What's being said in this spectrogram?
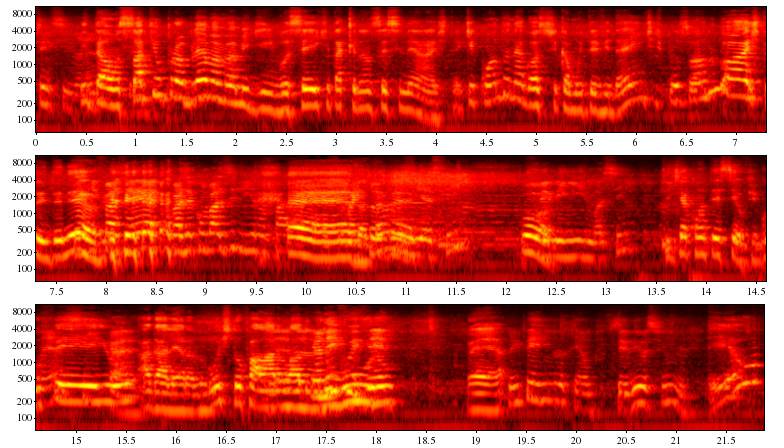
sensível. Né? Então, só que o problema, meu amiguinho, você aí que tá querendo ser cineasta, é que quando o negócio fica muito evidente, as pessoas não gostam, entendeu? Tem que fazer, fazer com vaselina, É, exatamente. assim, Pô, feminismo assim. O que, que aconteceu? Ficou é feio, assim, a galera não gostou, falaram é, lá do Eu nem fui muro. ver. É. Eu nem perdi meu tempo. Você viu esse filme? Eu.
